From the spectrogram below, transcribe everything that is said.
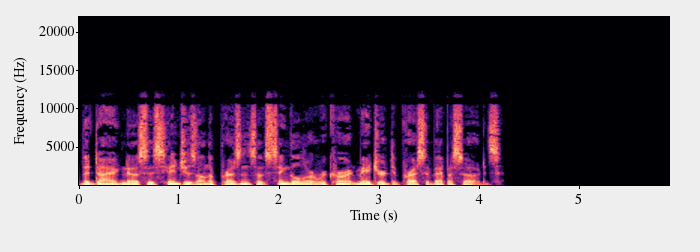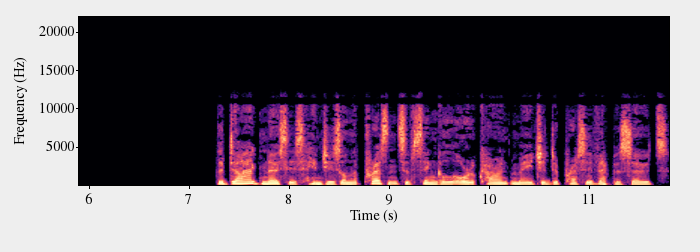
The diagnosis hinges on the presence of single or recurrent major depressive episodes. The diagnosis hinges on the presence of single or recurrent major depressive episodes.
